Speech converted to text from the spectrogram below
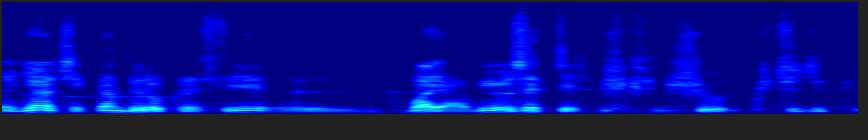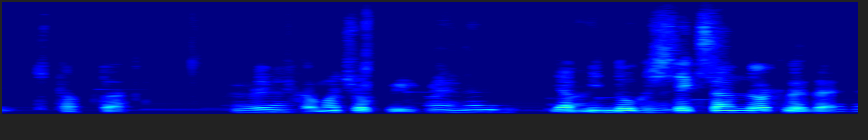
Yani gerçekten bürokrasiyi e, bayağı bir özet geçmiş şu küçücük kitapta. Evet. Ama çok büyük. Aynen. Ya Aynen. 1984 ile de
